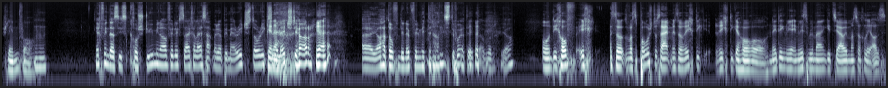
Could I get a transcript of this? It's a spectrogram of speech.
schlimm vor. Mhm. Ich finde auch sein Kostüm in Anführungszeichen, das hat man ja bei Marriage Story gesehen Genau. letztes Jahr. Ja. Äh, ja, hat hoffentlich nicht viel miteinander zu tun dort, aber ja. Und ich hoffe, ich, also was das Poster sagt mir so richtig, richtiger Horror. Nicht irgendwie Invisible Man gibt es ja auch immer so ein bisschen als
